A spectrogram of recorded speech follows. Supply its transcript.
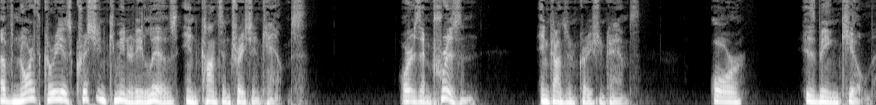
of North Korea's Christian community lives in concentration camps or is imprisoned in concentration camps or is being killed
